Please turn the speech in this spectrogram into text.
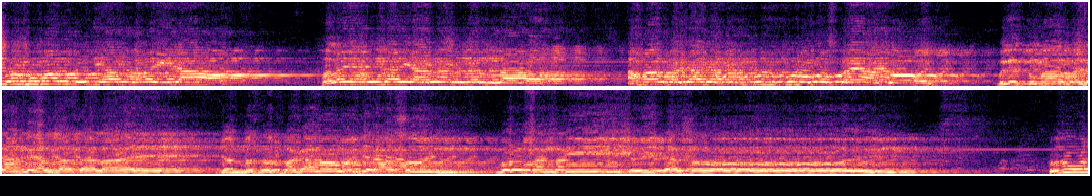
সর্বমারক দিয়া ফলাইলা ফলাইয়া কইলা ইয়া রাসূলুল্লাহ আমার বাজার এখন কোন কোন অবস্থায় আছেন বলে তোমার বাজান রে আল্লাহ জন্নতর বাগানের মধ্যে রাখছেন বড় শান্তি তুমি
